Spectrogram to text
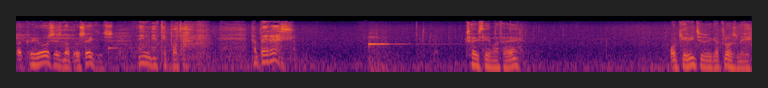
Θα κρυώσεις να προσέχεις. Δεν είναι τίποτα. Θα περάσει. Ξέρεις τι έμαθα, ε; Ο Κυρίτσιος ο γιατρός λέει.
